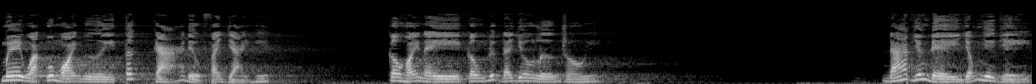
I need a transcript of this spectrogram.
Mê hoặc của mọi người, Tất cả đều phải giải hết. Câu hỏi này, công đức đã vô lượng rồi. Đáp vấn đề giống như vậy.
